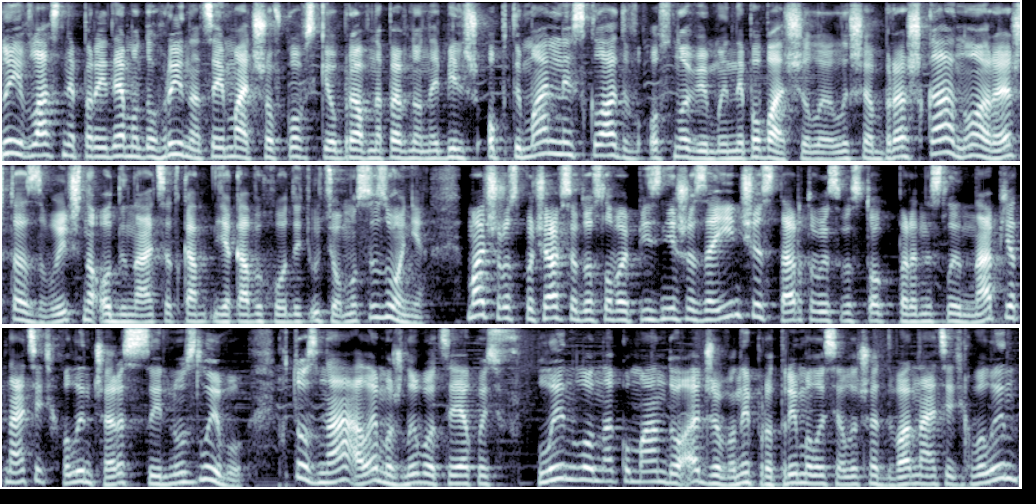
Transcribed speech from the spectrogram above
Ну і власне перейдемо до гри. На цей матч Шовковський обрав, напевно, найбільш оптимальний склад. В основі ми не побачили лише брашка, ну а решта звична одинадцятка, яка виходить у цьому сезоні. Матч розпочався до слова пізніше за інші. Стартовий свисток перенесли на 15 хвилин через сильну зливу. Хто зна, але можливо це якось вплинуло на команду, адже вони протрималися лише 12 хвилин.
